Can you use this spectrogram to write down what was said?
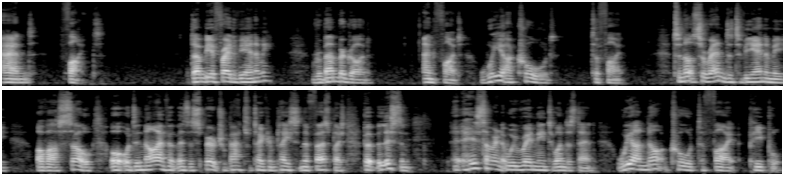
and fight. Don't be afraid of the enemy. Remember God and fight. We are called to fight, to not surrender to the enemy of our soul or, or deny that there's a spiritual battle taking place in the first place. But, but listen, here's something that we really need to understand. We are not called to fight people.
